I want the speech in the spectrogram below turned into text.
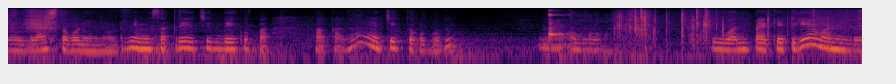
ಮೂರು ಗ್ಲಾಸ್ ತೊಗೊಂಡಿನಿ ನೋಡಿರಿ. ನಿಮಗೆ ಸಕ್ಕರೆ ಹೆಚ್ಚಿಗೆ ಬೇಕು ಪಾ ಪಾಕ ಅಂದ್ರೆ ಹೆಚ್ಚಿಗೆ ತೊಗೋಬೋದು. ಅದು ಇದು ಒಂದು ಪ್ಯಾಕೆಟ್ಗೆ ಒಂದು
